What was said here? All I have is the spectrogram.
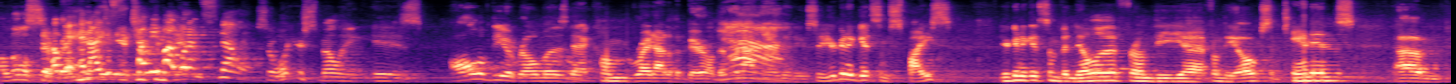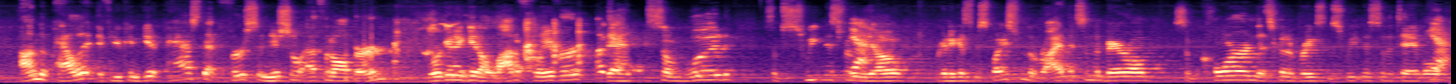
a little sipper. Okay. And I just tell me about what I'm smelling. So what you're smelling is all of the aromas that come right out of the barrel that we're Yeah. not diluting. So you're going to get some spice. You're going to get some vanilla from the uh, from the oak, some tannins. Um, on the palate, if you can get past that first initial ethanol burn, we're going to get a lot of flavor. Okay. That some wood, some sweetness from Yeah. the oak. We're going to get some spice from the rye that's in the barrel, some corn that's going to bring some sweetness to the table. Yeah.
